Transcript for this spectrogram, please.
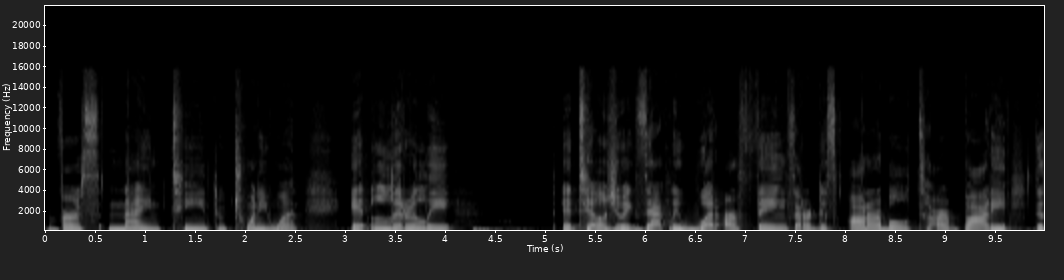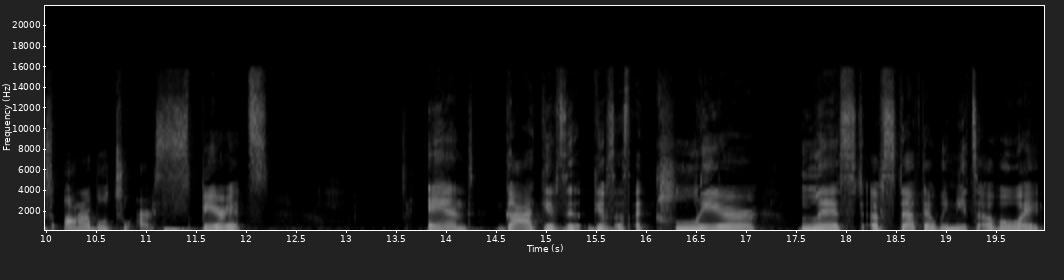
verse 19 through 21. It literally it tells you exactly what are things that are dishonorable to our body, dishonorable to our spirits. And God gives it gives us a clear list of stuff that we need to avoid.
